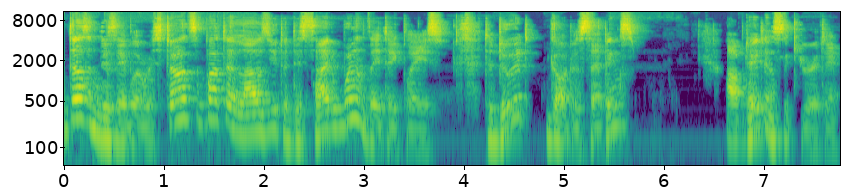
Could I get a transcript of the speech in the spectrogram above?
doesn't disable restarts, but allows you to decide when they take place. To do it, go to Settings, Update and Security.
